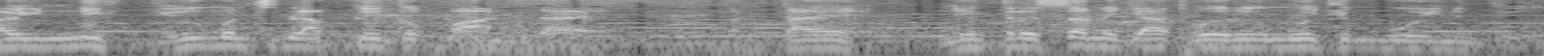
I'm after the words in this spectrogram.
ថ្ងៃនេះយើងមិនសម្លាប់គេក៏បានដែរប៉ុន្តែនាងត្រូវសន្យាធ្វើរឿងមួយជាមួយនឹងយើង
